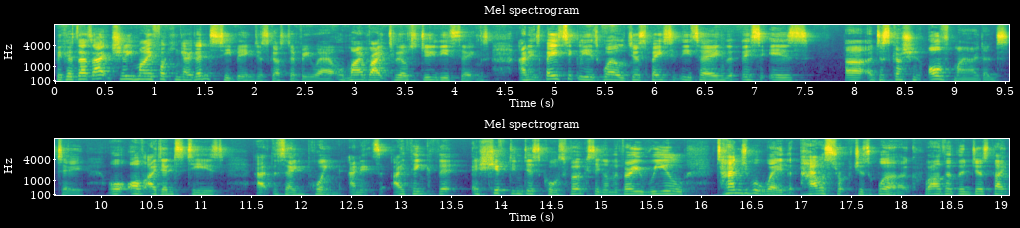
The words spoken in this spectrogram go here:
because that's actually my fucking identity being discussed everywhere or my right to be able to do these things. And it's basically as well just basically saying that this is uh, a discussion of my identity or of identities at the same point and it's i think that a shift in discourse focusing on the very real tangible way that power structures work rather than just like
